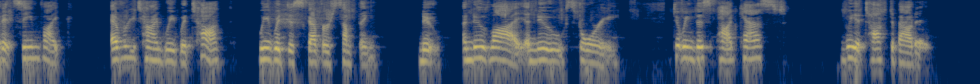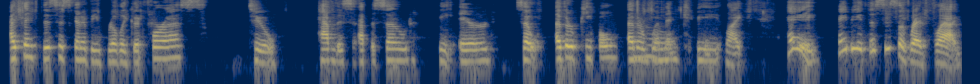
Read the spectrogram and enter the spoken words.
but it seemed like every time we would talk, we would discover something new, a new lie, a new story. Doing this podcast, we had talked about it. I think this is going to be really good for us to have this episode be aired so other people, other Oh. women can be like, hey, maybe this is a red flag.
